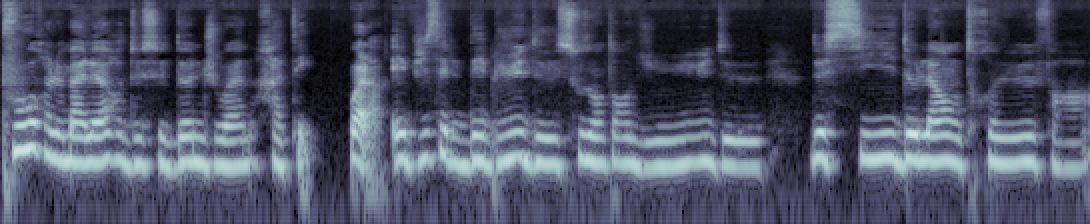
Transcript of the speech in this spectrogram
pour le malheur de ce Don Juan raté. Voilà. Et puis c'est le début de sous-entendus, de de ci, de là entre eux. Enfin,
